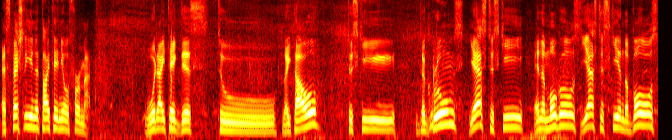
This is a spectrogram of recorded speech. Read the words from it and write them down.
especially in the titanium format. Would I take this to Lake Tahoe to ski the grooms, yes, to ski in the moguls, yes, to ski in the bowls,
